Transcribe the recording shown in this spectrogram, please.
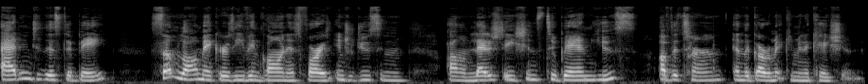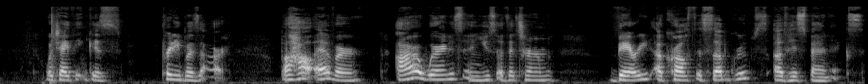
Adding to this debate, some lawmakers even gone as far as introducing um, legislations to ban use of the term in the government communication, which I think is pretty bizarre. But however, our awareness and use of the term varied across the subgroups of Hispanics.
